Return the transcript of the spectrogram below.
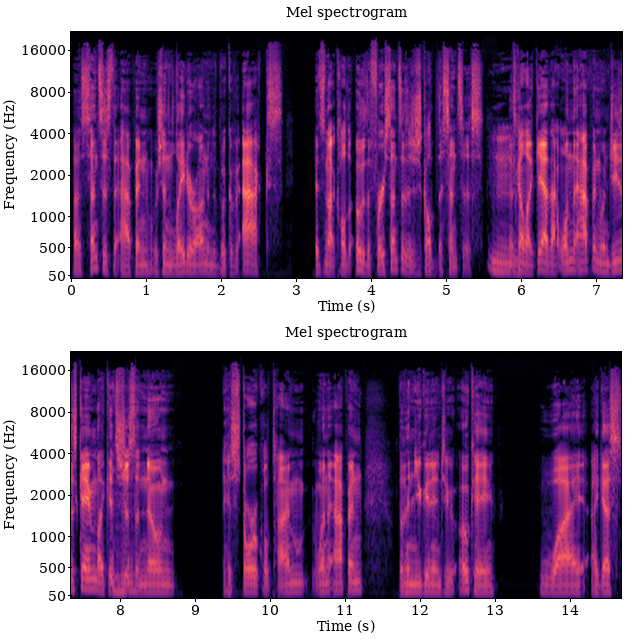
a census that happened, which then later on in the book of Acts, it's not called oh the first census, it's just called the census. Mm. It's kind of like yeah that one that happened when Jesus came, like it's just a known historical time when it happened. But then you get into okay, why? I guess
